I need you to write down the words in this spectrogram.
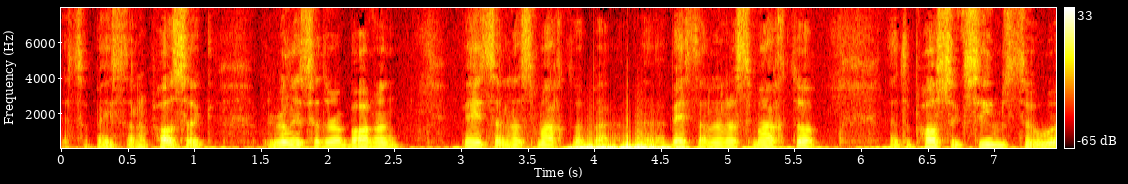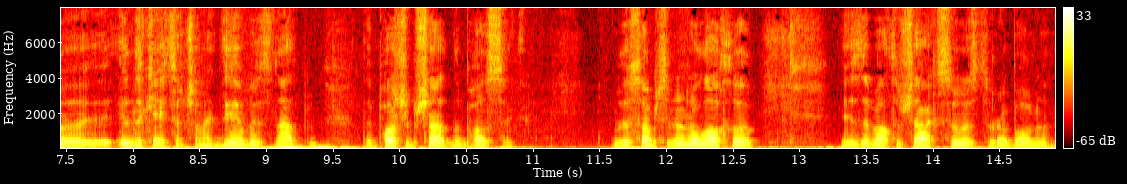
It's based on a pasuk. Really, it's a rabbanon based on asmachta, based on an asmachta that the pasuk seems to uh, indicate such an idea, but it's not the pasuk shot in the pasuk. The assumption in halacha is about the shaksu is the rabbanon.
